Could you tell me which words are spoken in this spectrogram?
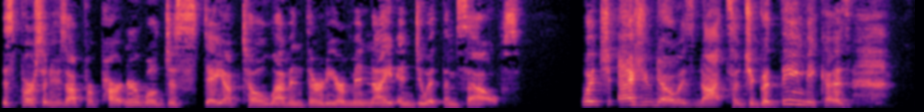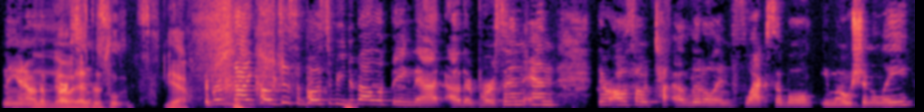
this person who's up for partner will just stay up till 11:30 or midnight and do it themselves which, as you know, is not such a good thing because you know the no, person just, yeah the person i coach is supposed to be developing that other person and they're also t- a little inflexible emotionally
